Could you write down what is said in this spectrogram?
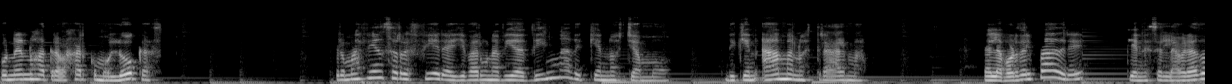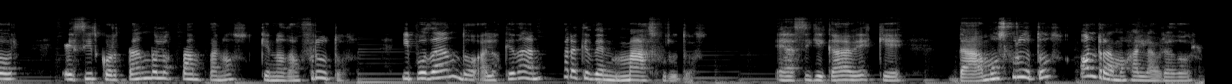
ponernos a trabajar como locas, pero más bien se refiere a llevar una vida digna de quien nos llamó, de quien ama nuestra alma. La labor del padre, quien es el labrador, es ir cortando los pámpanos que no dan frutos y podando a los que dan para que den más frutos. Es así que cada vez que damos frutos, honramos al labrador.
